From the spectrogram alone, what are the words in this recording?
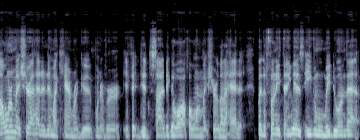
I want to make sure I had it in my camera good whenever, if it did decide to go off, I want to make sure that I had it. But the funny thing is, even when we doing that,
